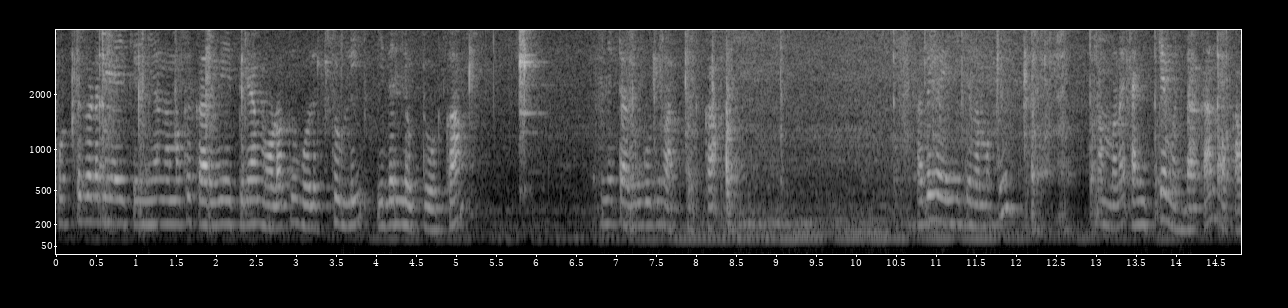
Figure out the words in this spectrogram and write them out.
പൊട്ട് കടലയായി കഴിഞ്ഞാൽ നമുക്ക് കറിവേപ്പില മുളക് വെളുത്തുള്ളി ഇതെല്ലാം ഇട്ട് കൊടുക്കാം. എന്നിട്ട് അതും കൂടി വറുത്തെടുക്കാം. അത് കഴിഞ്ഞിട്ട് നമുക്ക് നമ്മുടെ ഐറ്റം ഉണ്ടാക്കാൻ നോക്കാം.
